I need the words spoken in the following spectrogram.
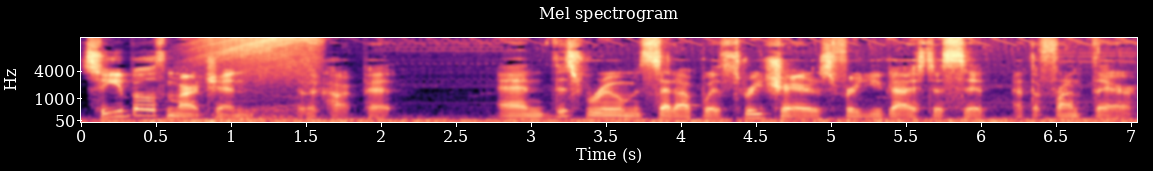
So you both march in to the cockpit, and this room is set up with three chairs for you guys to sit at the front there,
